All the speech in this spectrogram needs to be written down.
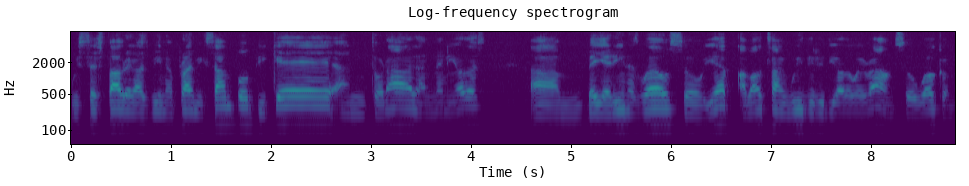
With Cesc Fabregas being a prime example, Piqué and Toral and many others, um, Bellerin as well. So, yep, about time we did it the other way around. So, welcome.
